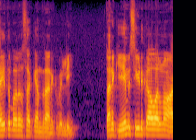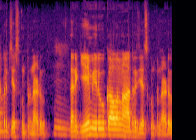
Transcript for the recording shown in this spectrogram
రైతు భరోసా కేంద్రానికి వెళ్ళి తనకి ఏమి సీడ్ కావాలనో ఆర్డర్ చేసుకుంటున్నాడు తనకి ఏమి ఎరువు కావాలనో ఆర్డర్ చేసుకుంటున్నాడు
